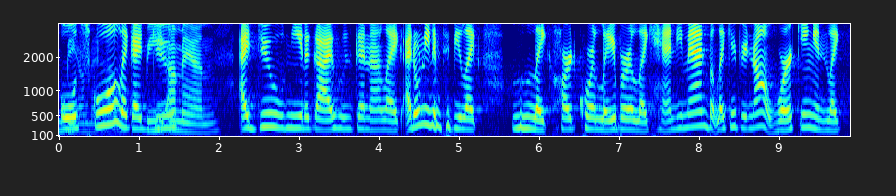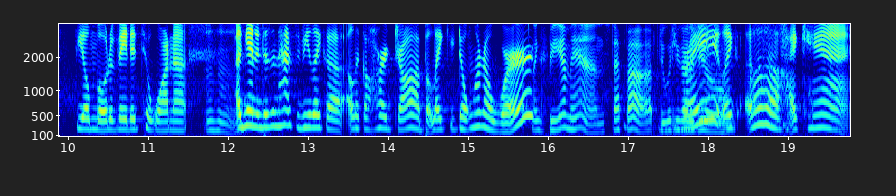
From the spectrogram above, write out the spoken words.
old school. man. Like I Be do, a man. I do need a guy who's gonna like. I don't need him to be like like hardcore labor like handyman, but like if you're not working and like feel motivated to wanna, Mm-hmm. again, it doesn't have to be like a like a hard job, but like you don't want to work, Like be a man. Step up. Do what you gotta right? do. Like ugh, I can't.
